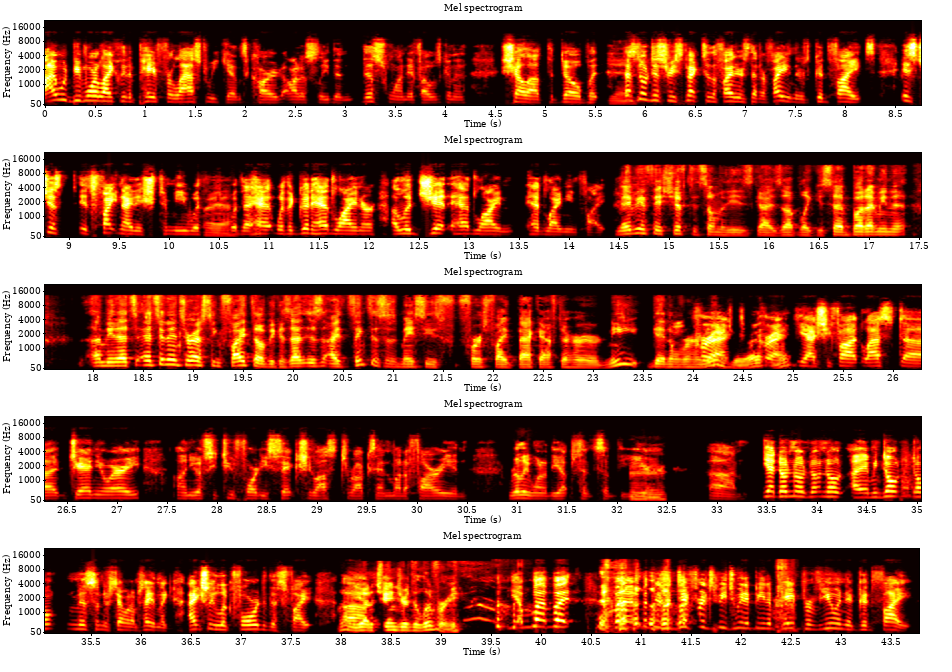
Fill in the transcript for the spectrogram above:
I would be more likely to pay for last weekend's card, honestly, than this one if I was going to shell out the dough. But Yeah. that's no disrespect to the fighters that are fighting. There's good fights. It's just it's fight nightish to me with Oh, yeah. with a head with a good headliner, a legit headline headlining fight. Maybe if they shifted some of these guys up, like you said, but I mean, uh, I mean, it's it's an interesting fight though because that is, I think this is Maycee's first fight back after her knee getting over her correct, knee injury, right? correct. Yeah, she fought last uh, January on UFC 246. She lost to Roxanne Modafferi and really one of the upsets of the Mhm. year. Um, yeah, no, no, no, no. I mean, don't don't misunderstand what I'm saying. Like, I actually look forward to this fight. Oh, you got Um, to change your delivery. yeah, but but but but there's a difference between it being a pay per view and a good fight.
